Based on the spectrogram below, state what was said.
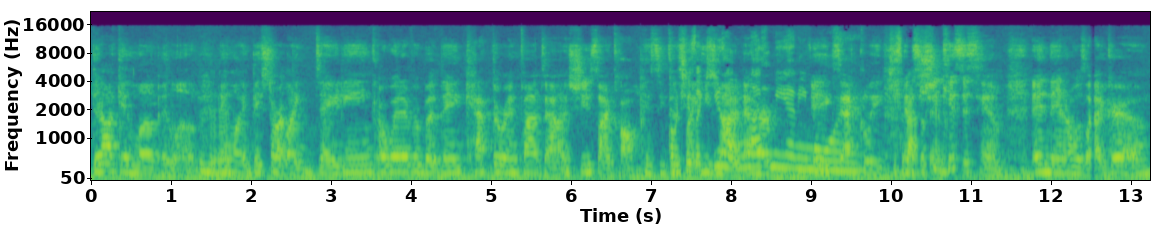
They're like in love, in love, Mm-hmm. and like they start like dating or whatever. But then Catherine finds out, and she's like all pissy Oh, because she's like, like, he's "You not don't at love her me anymore." exactly. And so she kisses him, and then I was like, girl,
